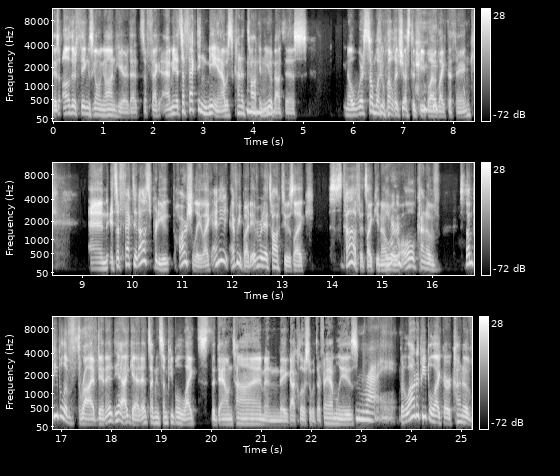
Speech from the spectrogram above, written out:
There's other things going on here that's affect. I mean, it's affecting me. And I was kind of talking to you Mhm. about this. You know, we're somewhat well-adjusted people, I would like to think and it's affected us pretty harshly like any everybody everybody i talk to is like this is tough it's like you know we're all kind of some people have thrived in it yeah i get it i mean some people liked the downtime and they got closer with their families Right. but a lot of people like are kind of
